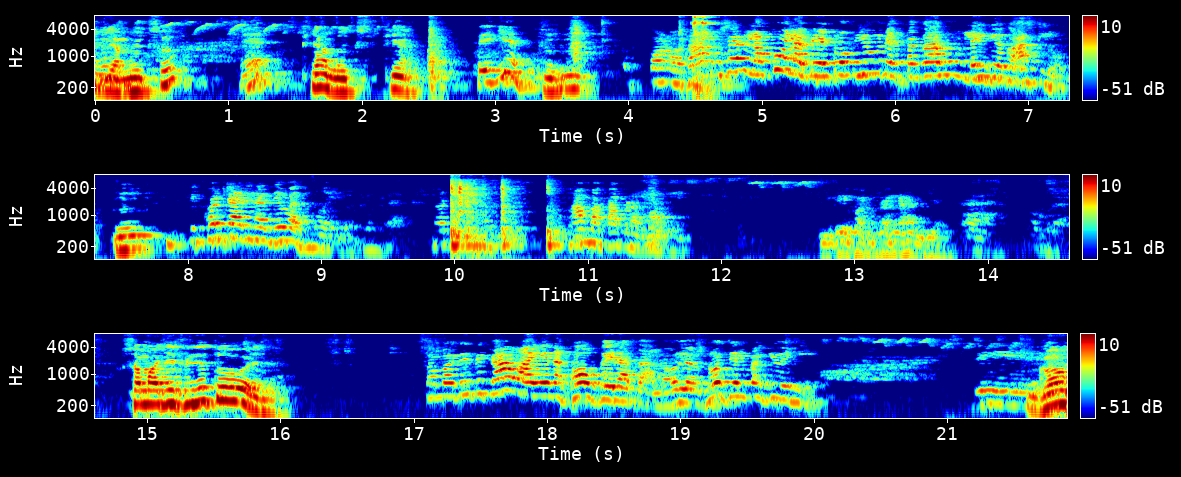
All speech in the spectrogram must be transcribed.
ક્યાં મિક્સ હે? ક્યાં મિક્સ ક્યાં? થઈ ગયા પણ નાનું છે ને લખો એલા બે ટોપીઓ ને તગારું લઈ ગયો તો આટલો. હમ. એ ખોટાડીના દેવા જ ન હોય આમાં કાપડા લાગે ના આવે. લેતો હોય ને? તમારે કામ આ એના ઘઉં કર્યા હતા ઓલે નો જેલમાં ગયો નહીં ઘઉં?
